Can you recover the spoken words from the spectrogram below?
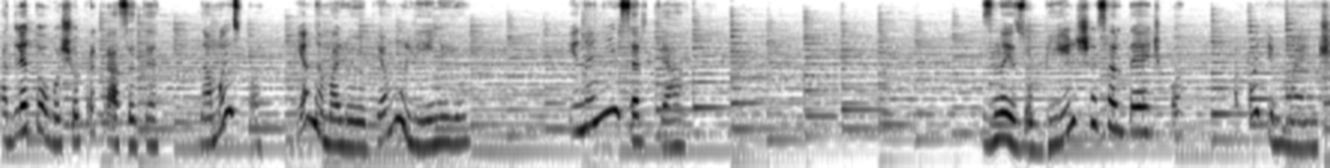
А для того, щоб прикрасити намисто, я намалюю пряму лінію і на ній серця. Знизу більше сердечко, а потім менше.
